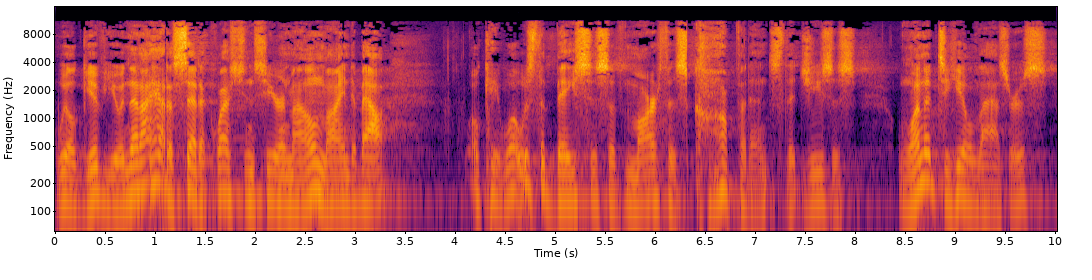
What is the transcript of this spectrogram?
will give you. And then I had a set of questions here in my own mind about okay, what was the basis of Martha's confidence that Jesus wanted to heal Lazarus,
